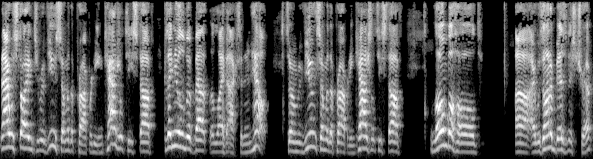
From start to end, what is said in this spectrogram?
And I was starting to review some of the property and casualty stuff because I knew a little bit about the life, accident, and health. So I'm reviewing some of the property and casualty stuff. Lo and behold, uh, I was on a business trip,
